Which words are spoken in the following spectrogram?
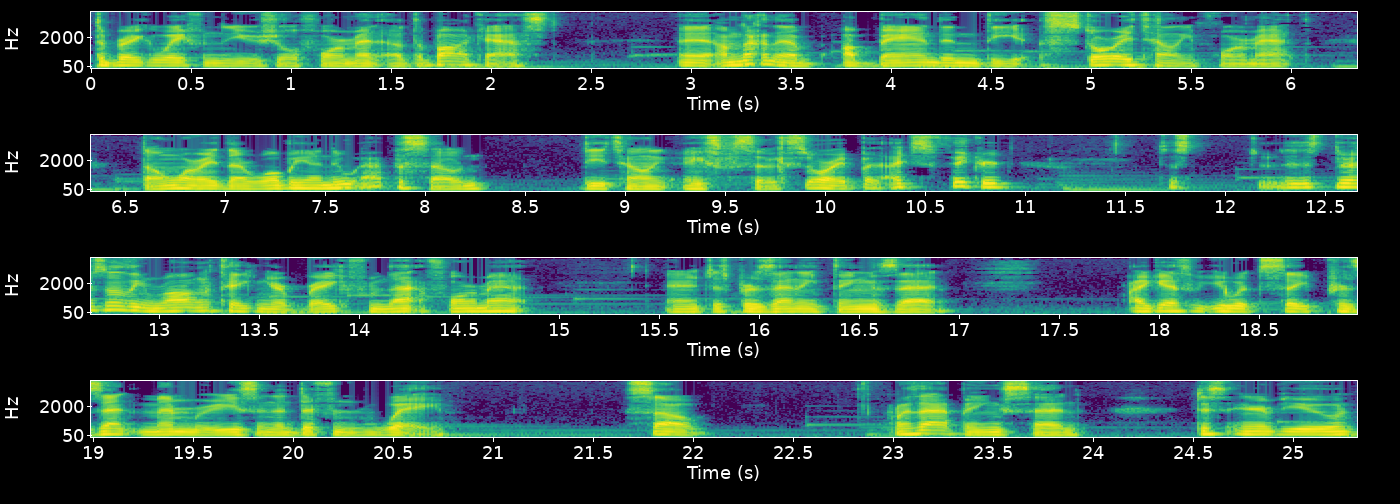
to break away from the usual format of the podcast. And I'm not going to abandon the storytelling format. Don't worry, there will be a new episode detailing a specific story, but I just figured just there's nothing wrong taking a break from that format and just presenting things that I guess you would say present memories in a different way. So, with that being said, this interview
